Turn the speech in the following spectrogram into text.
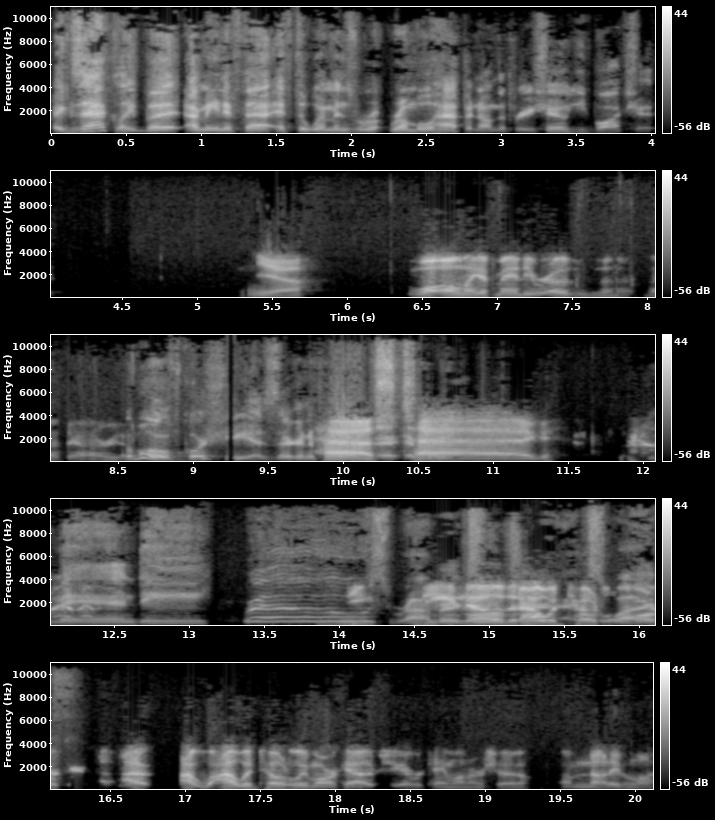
Exactly, but I mean, if that if the women's r- rumble happened on the pre-show, you'd watch it. Yeah. Well, only if Mandy Rose is in it. That's the only reason. Well, of course she is. They're going to put out Hashtag. every- Mandy Do Rose. you, do you know that I would totally mark? I, I I would totally mark out if she ever came on our show. I'm not even lying.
